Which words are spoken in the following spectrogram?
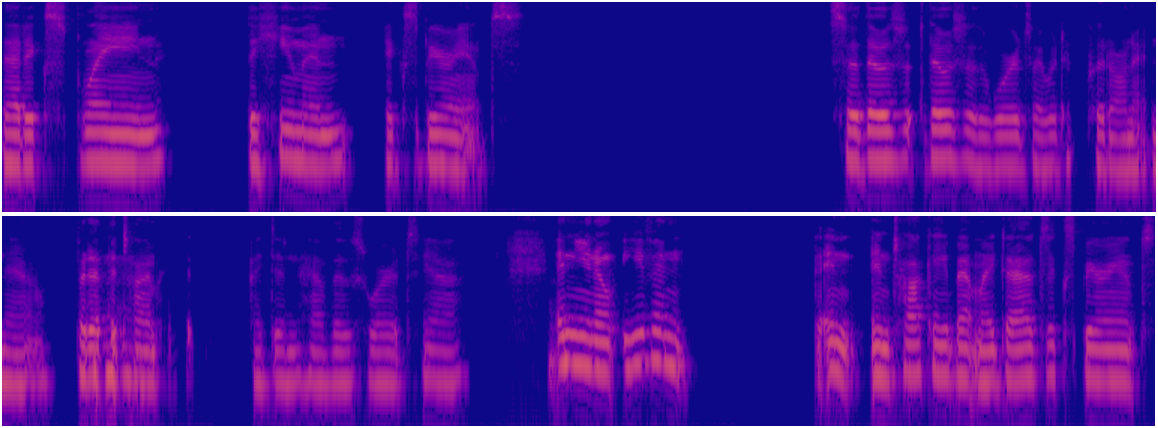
that explain the human experience. So those those are the words I would have put on it now. But at the mm-hmm. time, I didn't have those words. Yeah. And, you know, even in, in talking about my dad's experience,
